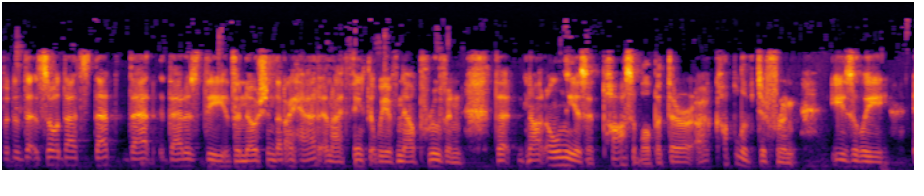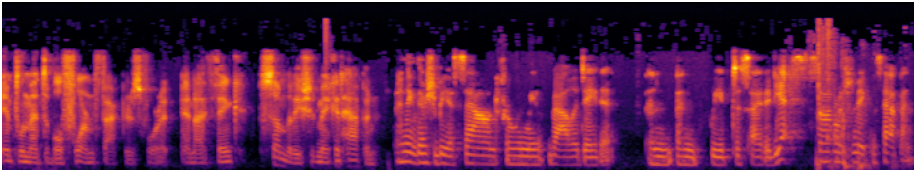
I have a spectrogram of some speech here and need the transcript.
but that, so that's that that that is the the notion that I had, and I think that we have now proven that not only is it possible, but there are a couple of different easily implementable form factors for it, and I think somebody should make it happen. I think there should be a sound for when we validate it, and and we've decided yes, someone should make this happen.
